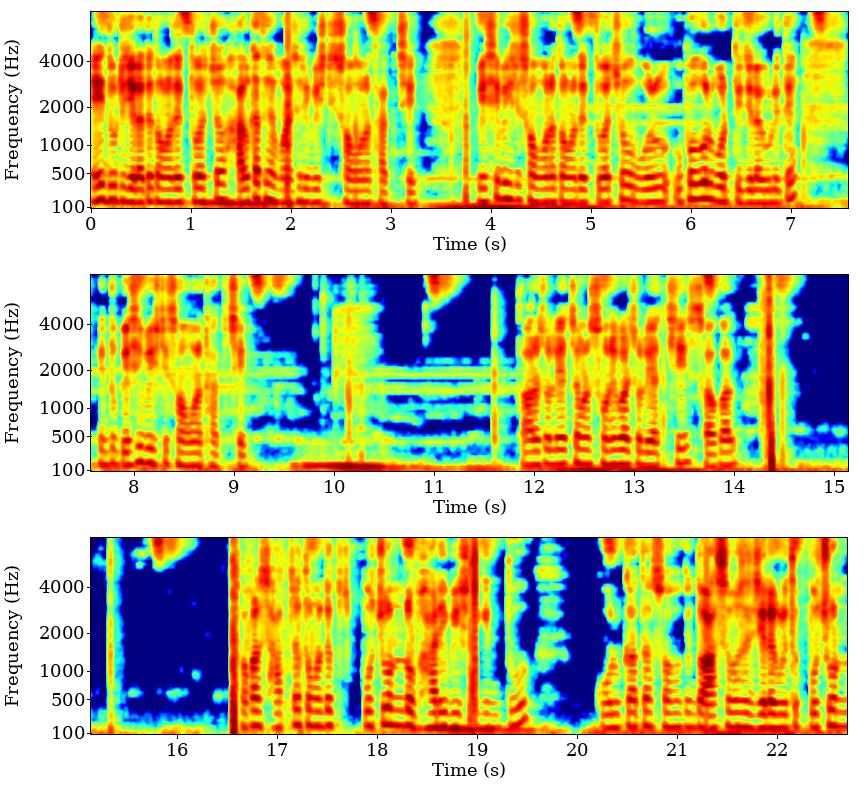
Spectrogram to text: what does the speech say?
এই দুটি জেলাতে তোমরা দেখতে পাচ্ছ হালকা থেকে মাঝারি বৃষ্টির সম্ভাবনা থাকছে। বেশি বৃষ্টির সম্ভাবনা তোমরা দেখতে পাচ্ছ উপকূল- উপকূলবর্তী জেলাগুলিতে কিন্তু বেশি বৃষ্টির সম্ভাবনা থাকছে। তাহলে চলে যাচ্ছে, আমরা শনিবার চলে যাচ্ছি সকাল সকাল সাতটা তোমরা দেখছ প্রচণ্ড ভারী বৃষ্টি কিন্তু কলকাতা সহ কিন্তু আশেপাশের জেলাগুলিতে প্রচণ্ড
